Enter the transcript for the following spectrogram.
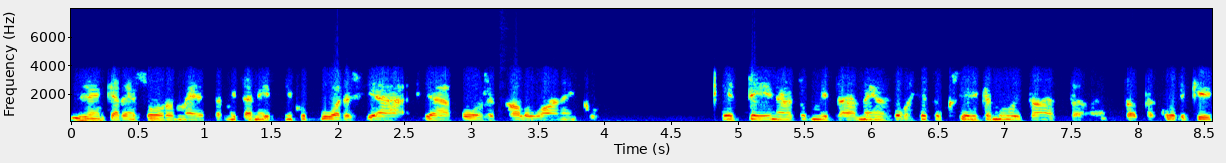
yhden käden sormeen, että mitä niitä niin kuin vuodessa jää, jää pois, että haluaa niin kuin, ettei enää tule mitään meidän poistetuksia eikä muita, että, että, että kuitenkin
